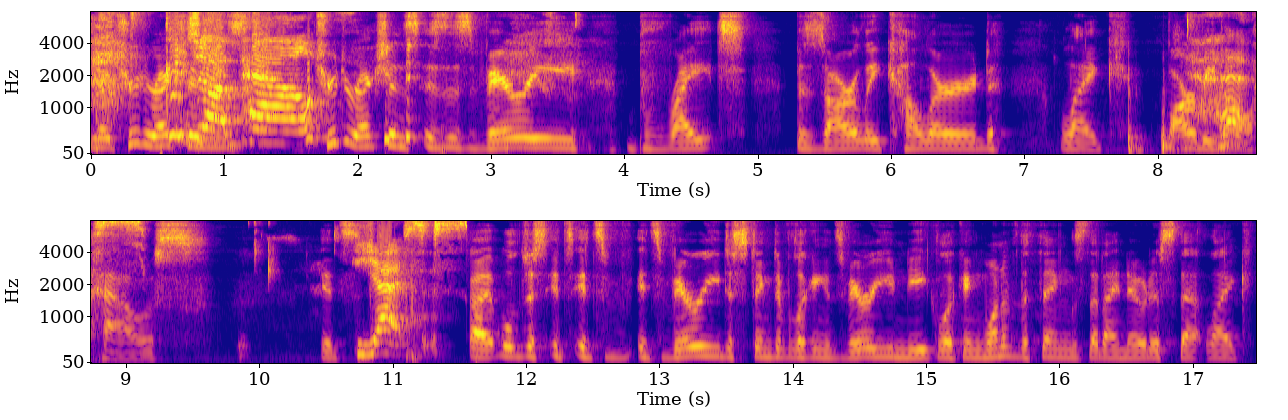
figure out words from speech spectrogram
you know, True Directions. Good job, pal. True Directions is this very bright, bizarrely colored, like Barbie yes. doll house. It's yes. Uh, well, just it's it's it's very distinctive looking. It's very unique looking. One of the things that I noticed that like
